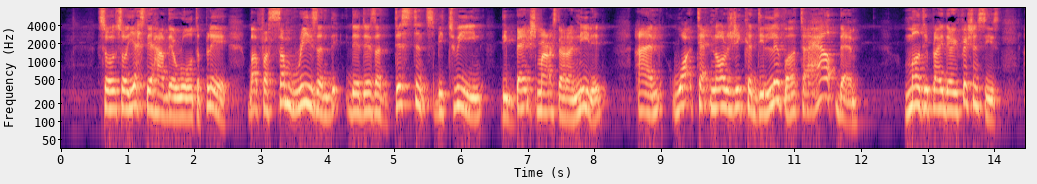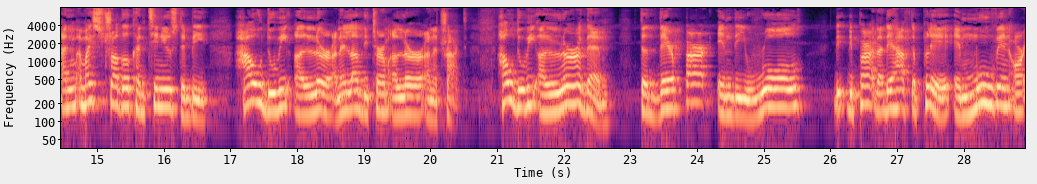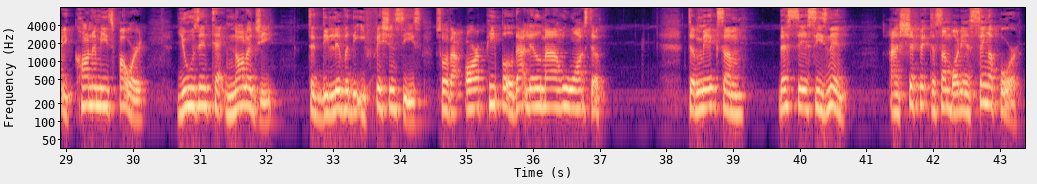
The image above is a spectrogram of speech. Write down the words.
So, so yes, they have their role to play, but for some reason, there's a distance between the benchmarks that are needed and what technology could deliver to help them multiply their efficiencies. And my struggle continues to be how do we allure, and I love the term allure and attract, how do we allure them to their part in the role, the, the part that they have to play in moving our economies forward using technology to deliver the efficiencies so that our people, that little man who wants to to make some, let's say, seasoning and ship it to somebody in Singapore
